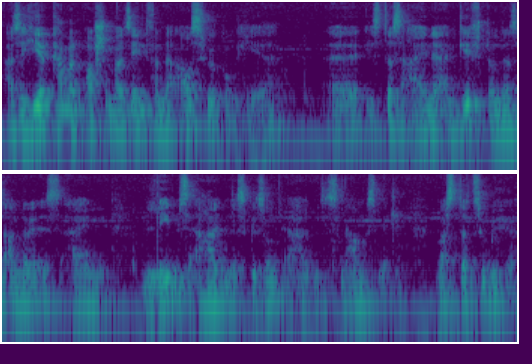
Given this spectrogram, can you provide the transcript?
Also hier kann man auch schon mal sehen von der Auswirkung her, äh, ist das eine ein Gift und das andere ist ein lebenserhaltendes, gesunderhaltendes Nahrungsmittel, was dazugehört.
